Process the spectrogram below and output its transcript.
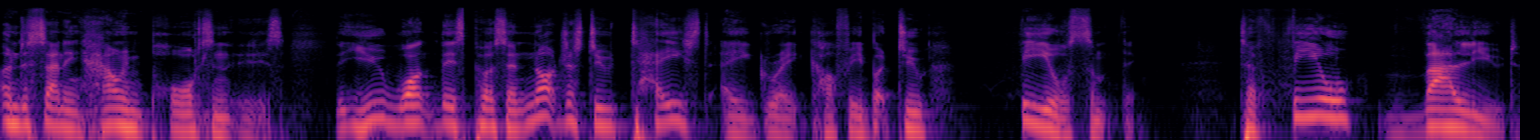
understanding how important it is. That you want this person not just to taste a great coffee, but to feel something, to feel valued.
